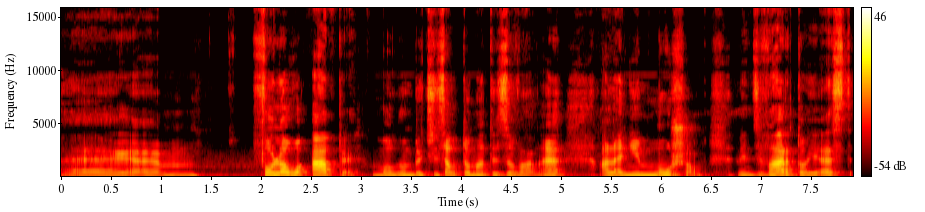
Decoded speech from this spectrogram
e, Follow-upy mogą być zautomatyzowane, ale nie muszą, więc warto jest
